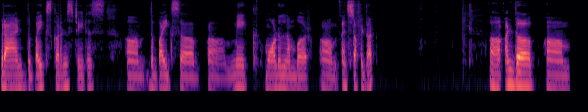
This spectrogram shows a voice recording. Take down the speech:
brand, the bike's current status, um, the bike's uh, uh, make, model number, um, and stuff like that. Uh, and the um,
